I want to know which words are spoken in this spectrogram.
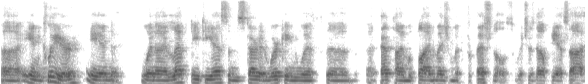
uh, in CLEAR. And when I left ETS and started working with, uh, at that time, Applied Measurement Professionals, which is now PSI,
